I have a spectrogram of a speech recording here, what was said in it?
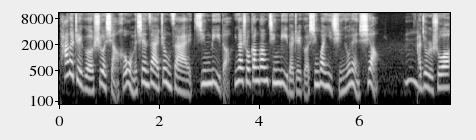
它的这个设想和我们现在正在经历的，应该说刚刚经历的这个新冠疫情有点像。嗯，他就是说，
